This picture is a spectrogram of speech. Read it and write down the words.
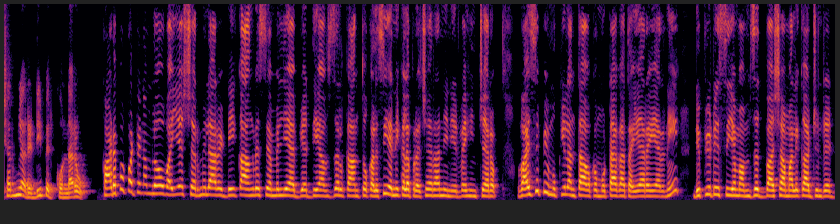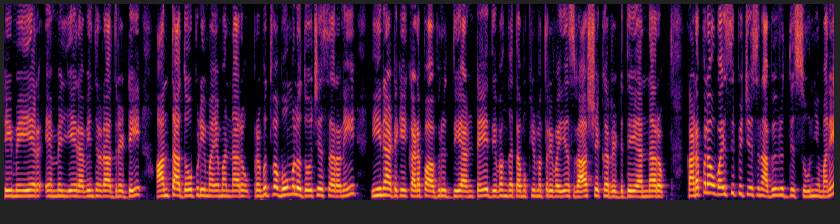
షర్మిలారెడ్డి పేర్కొన్నారు. కడప పట్టణంలో వైఎస్ షర్మిలారెడ్డి కాంగ్రెస్ ఎమ్మెల్యే అభ్యర్థి అఫ్జల్ ఖాన్తో కలిసి ఎన్నికల ప్రచారాన్ని నిర్వహించారు. వైసీపీ ముఖ్యులంతా ఒక ముఠాగా తయారయ్యారని deputy CM Amjad Basha Mallikarjun Reddy mayor MLA Ravindranath Reddy అంతా దోపిడీమయమన్నారు. ప్రభుత్వ భూములు దోచేశారని ఈనాటికి కడప అభివృద్ధి అంటే దివంగత ముఖ్యమంత్రి వైఎస్ రాజశేఖర్ రెడ్డిదే అన్నారు. కడపలో వైసీపీ చేసిన అభివృద్ధి శూన్యమని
